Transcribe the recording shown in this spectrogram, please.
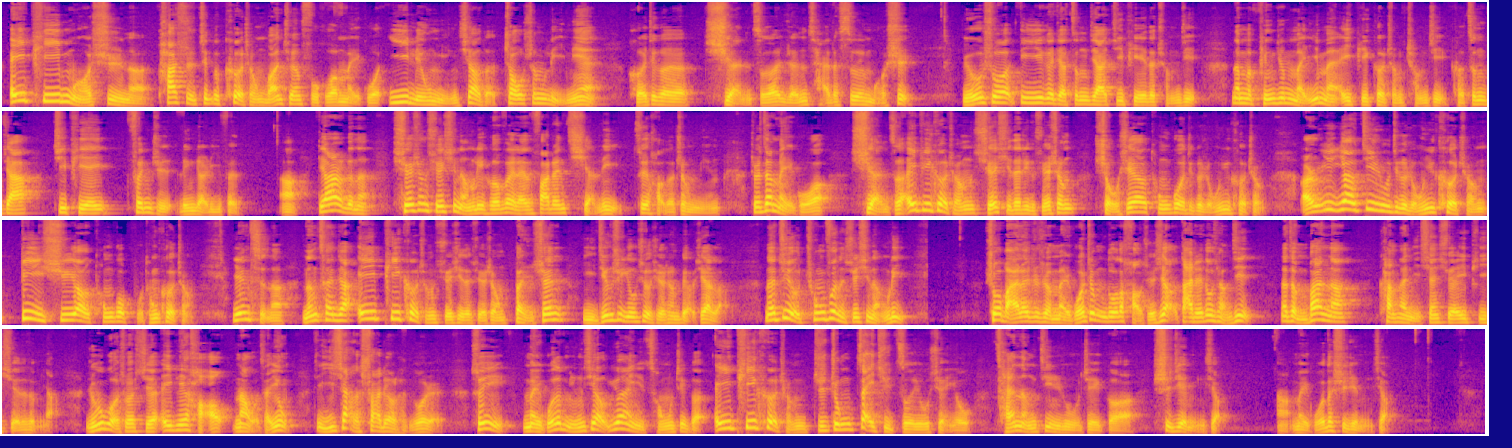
AP 模式呢，它是这个课程完全符合美国一流名校的招生理念和这个选择人才的思维模式。比如说，第一个叫增加 GPA 的成绩，那么平均每一门 AP 课程成绩可增加 GPA。分值零点一分啊。第二个呢，学生学习能力和未来的发展潜力最好的证明，就是在美国选择 AP 课程学习的这个学生，首先要通过这个荣誉课程，而要进入这个荣誉课程，必须要通过普通课程。因此呢，能参加 AP 课程学习的学生本身已经是优秀学生表现了，那具有充分的学习能力。说白了就是美国这么多的好学校，大家都想进，那怎么办呢？看看你先学 AP 学的怎么样。如果说学 AP 好，那我再用，这一下子刷掉了很多人。所以美国的名校愿意从这个 AP 课程之中再去择优选优，才能进入这个世界名校，啊，美国的世界名校。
